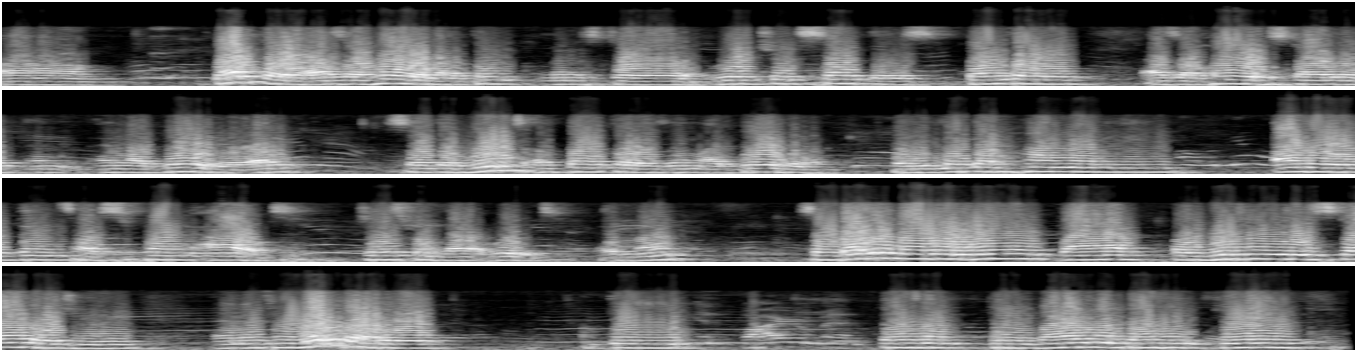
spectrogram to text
Um, Bethel as a whole, I think Minister Richard said this, Bethel as a whole started in, in Liberia, right? So the roots of Bethel is in Liberia, but you look at how many other things have sprung out just from that root. Amen? So it doesn't matter where God originally started you, and if you look at it, the environment doesn't the environment doesn't give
